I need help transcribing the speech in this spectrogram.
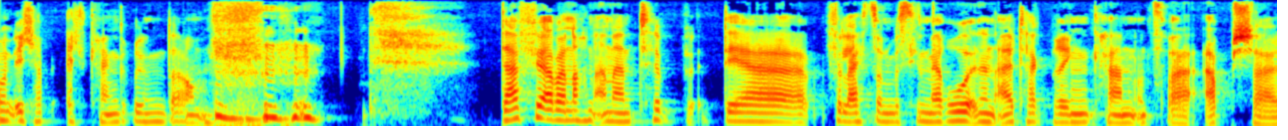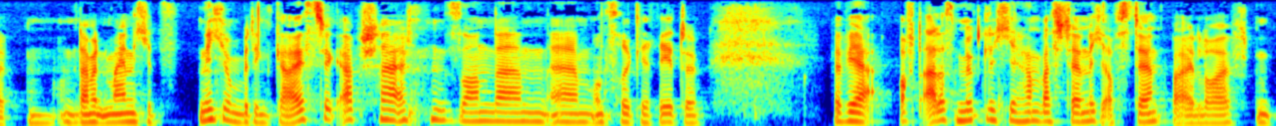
Und ich habe echt keinen grünen Daumen. Dafür aber noch einen anderen Tipp, der vielleicht so ein bisschen mehr Ruhe in den Alltag bringen kann, und zwar abschalten. Und damit meine ich jetzt nicht unbedingt geistig abschalten, sondern ähm, unsere Geräte. Weil wir oft alles Mögliche haben, was ständig auf Standby läuft. Und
